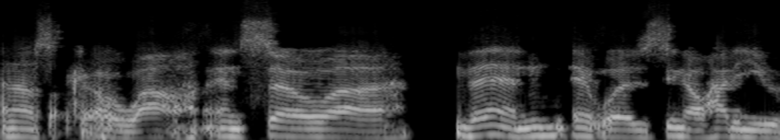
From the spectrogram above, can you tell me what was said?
And I was like, oh wow. And so uh, then it was, you know, how do you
